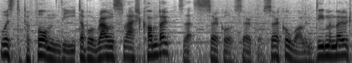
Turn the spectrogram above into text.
was to perform the double round slash combo, so that's circle, circle, circle while in demon mode,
